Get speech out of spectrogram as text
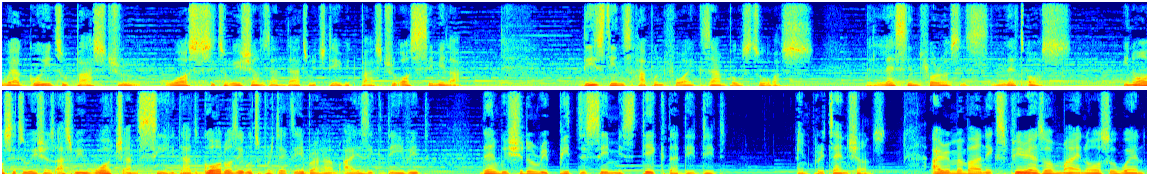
we are going to pass through worse situations than that which David passed through, or similar. These things happen for examples to us. The lesson for us is let us in all situations, as we watch and see that God was able to protect Abraham, Isaac, David, then we shouldn't repeat the same mistake that they did in pretensions. I remember an experience of mine also when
